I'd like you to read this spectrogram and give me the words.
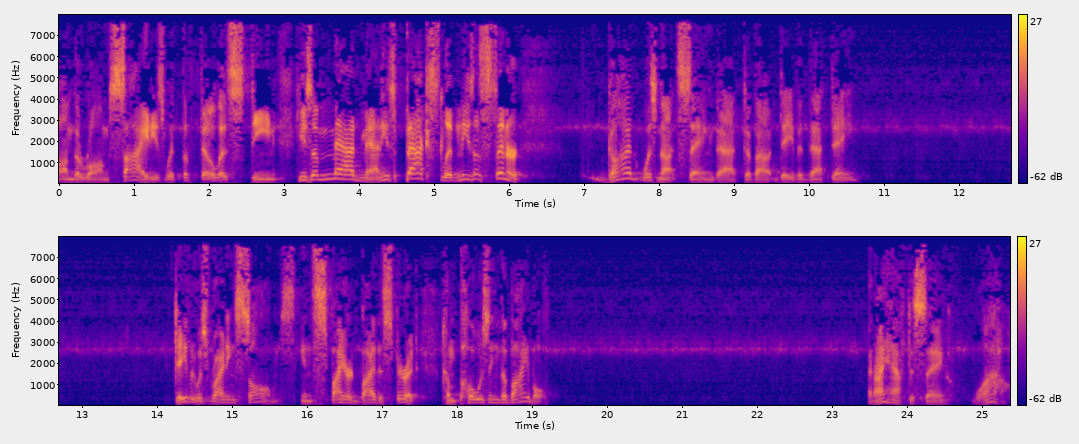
on the wrong side, he's with the Philistine, he's a madman, he's backslidden, he's a sinner. God was not saying that about David that day. David was writing Psalms, inspired by the Spirit, composing the Bible. And I have to say, wow.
